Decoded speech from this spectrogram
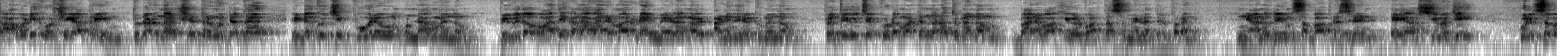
കാവടി ഘോഷയാത്രയും തുടർന്ന് ക്ഷേത്രമുറ്റത്ത് ഇടക്കൊച്ചി പൂരവും ഉണ്ടാകുമെന്നും വിവിധ വാദ്യ കലാകാരന്മാരുടെ മേളങ്ങൾ അണിനിരക്കുമെന്നും പ്രത്യേകിച്ച് കുടമാറ്റം നടത്തുമെന്നും ഭാരവാഹികൾ വാർത്താ സമ്മേളനത്തിൽ പറഞ്ഞു. ഞാൻ ഉദയം സഭാ പ്രസിഡന്റ് എ ആർ ശിവജി ഉത്സവ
